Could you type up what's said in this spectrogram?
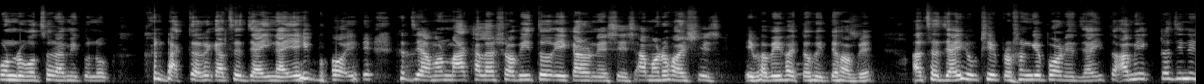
পনেরো বছর আমি কোনো ডাক্তারের কাছে যাই না, এই ভয়ে যে আমার মা খালা সবই তো এই কারণে শেষ, আমারও হয় শেষ, এভাবেই হয়তো হইতে হবে। আচ্ছা যাই হোক সেই প্রসঙ্গে পরে যাই। তো আমি একটা জিনিস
